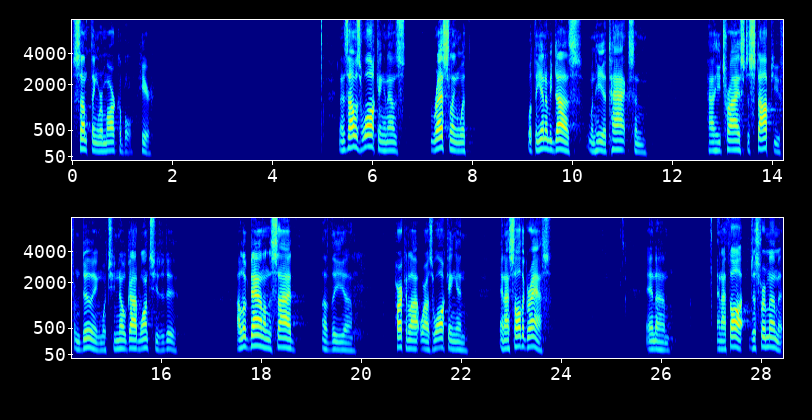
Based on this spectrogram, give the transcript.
something remarkable here. And as I was walking and I was wrestling with what the enemy does when he attacks and how he tries to stop you from doing what you know God wants you to do. I looked down on the side of the uh, parking lot where I was walking and, and I saw the grass. And, um, and I thought, just for a moment,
